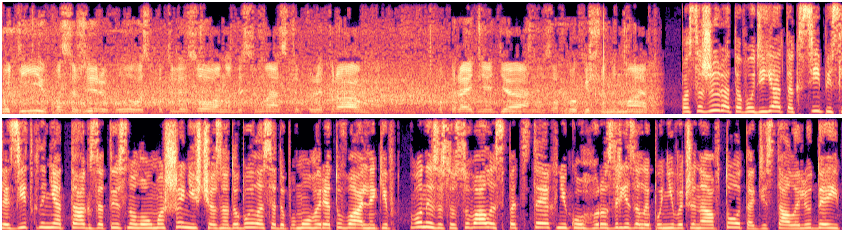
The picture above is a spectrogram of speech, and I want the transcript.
водіїв, пасажирів було госпіталізовано до 17 політравми. Попереднього діагнозу поки що немає. Пасажира та водія таксі після зіткнення так затиснуло у машині, що знадобилася допомога рятувальників. Вони застосували спецтехніку, розрізали понівечене авто та дістали людей.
